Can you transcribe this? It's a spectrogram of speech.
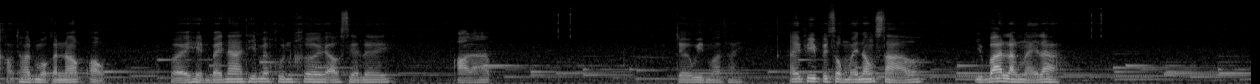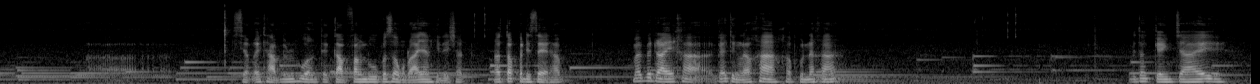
เขาทอดหมวกกันน็อกออกเผยเห็นใบหน้าที่ไม่คุ้นเคยเอาเสียเลย เอาละครับ เจอวินมอเตอร์ไซค์ให้พี่ไปส่งไหมน้องสาว อยู่บ้านหลังไหนล่ะ สียงไอ้ถามเป็นห่วงแต่กลับฟังดูประสงค์ร้ายอย่างเห็นได้ชัด เราต้องปฏิเสธครับ ไม่เป็นไรค่ะ ใกล้ถึงแล้วค่ะ ขอบคุณนะคะ ไม่ต้องเกรงใจ ไป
